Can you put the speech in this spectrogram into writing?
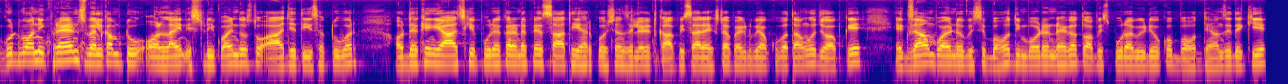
Good morning friends, welcome to online study point दोस्तों, आज है तीस अक्टूबर और देखेंगे आज के पूरे करंट अफेयर्स, साथ ही हर क्वेश्चन से रिलेटेड काफ़ी सारे एक्स्ट्रा फैक्ट भी आपको बताऊँगा, जो आपके एग्ज़ाम पॉइंट ऑफ़ व्यू से बहुत इंपॉर्टेंट रहेगा तो आप इस पूरा वीडियो को बहुत ध्यान से देखिए।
